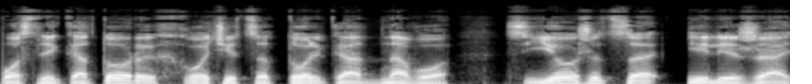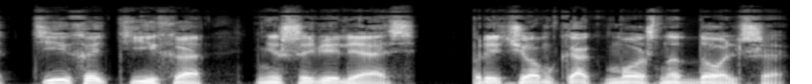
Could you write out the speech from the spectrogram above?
после которых хочется только одного — съежиться и лежать тихо-тихо, не шевелясь, причем как можно дольше.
